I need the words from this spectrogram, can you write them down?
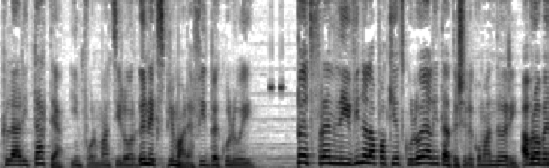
claritatea informațiilor în exprimarea feedback-ului. Pet Friendly vine la pachet cu loialitate și recomandări. Aproape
